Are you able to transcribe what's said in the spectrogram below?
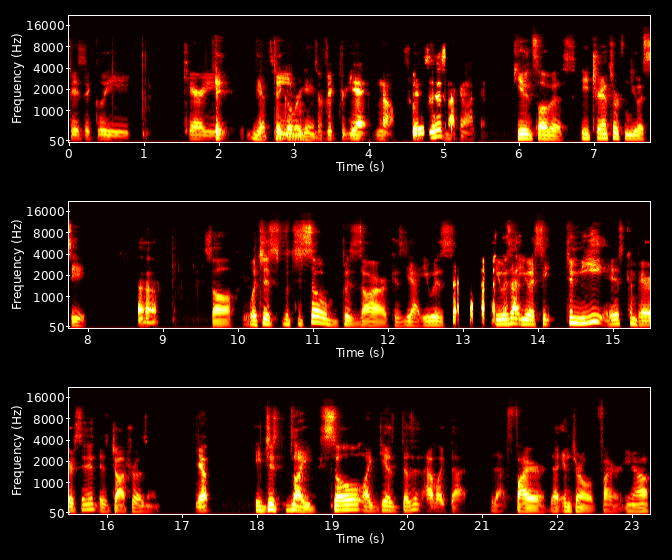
physically carry take, yeah, take over team game. to victory. Yeah, no, Who it's is not gonna happen. Kedon Slovis. He transferred from USC, Uh-huh. so which is which is so bizarre because yeah, he was he was at USC. To me, his comparison is Josh Rosen. Yep. He just like so like he has, doesn't have like that that fire that internal fire. You know,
